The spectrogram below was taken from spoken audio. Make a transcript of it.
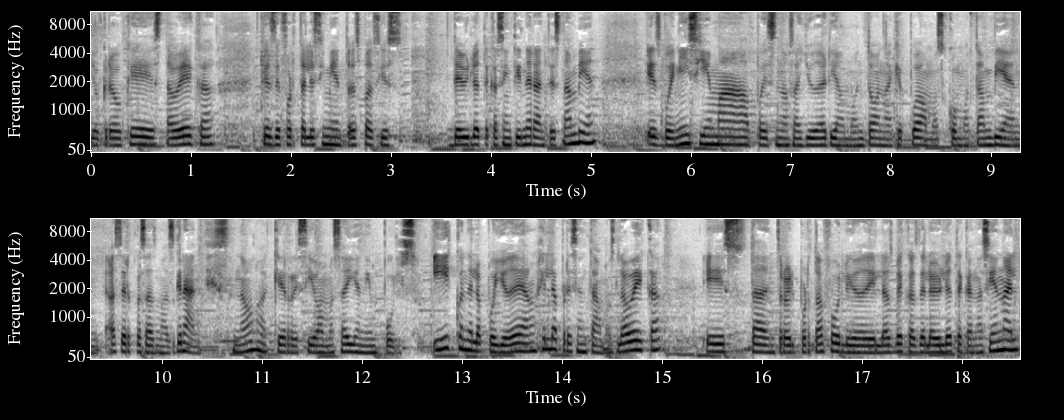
yo creo que esta beca, que es de fortalecimiento de espacios de bibliotecas itinerantes también, es buenísima, pues nos ayudaría un montón a que podamos como también hacer cosas más grandes, ¿no? A que recibamos ahí un impulso. Y con el apoyo de Ángela presentamos la beca, está dentro del portafolio de las becas de la Biblioteca Nacional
